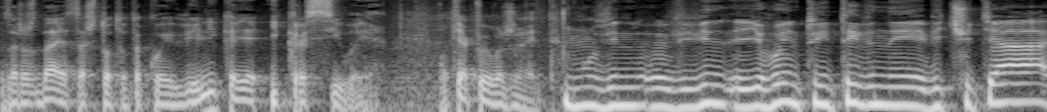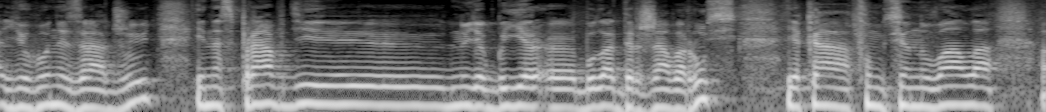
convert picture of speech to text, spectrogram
зарождается что-то такое великое и красивое. От як ви вважаєте? Ну, він, він, його інтуїтивні відчуття його не зраджують. І насправді ну, якби є, е, була держава Русь, яка функціонувала, е,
